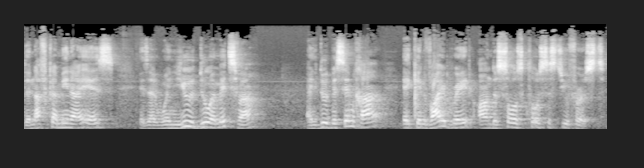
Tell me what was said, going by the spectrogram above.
The nafkamina is, is that when you do a mitzvah, and you do it besimcha, it can vibrate on the souls closest to you first.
